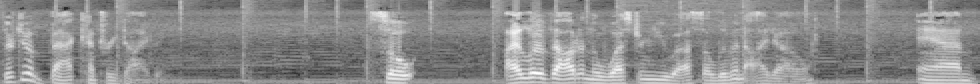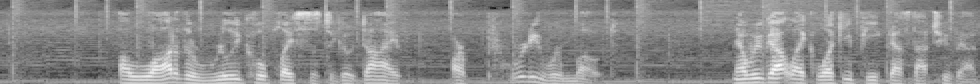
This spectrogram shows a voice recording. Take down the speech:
they're doing backcountry diving. So I live out in the western U.S. I live in Idaho, and a lot of the really cool places to go dive are pretty remote. Now we've got like Lucky Peak, that's not too bad,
